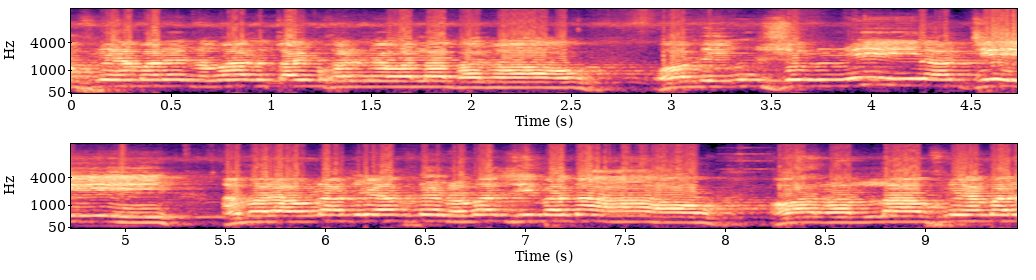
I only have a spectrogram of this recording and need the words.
আপনি আমারে নামাজ কায়েম করনে वाला বানাও। ও মিন যুররিয়াতি আমার আওলাদে আপনি নামাজি বানাও। আর আল্লাহ, আপনি আমার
